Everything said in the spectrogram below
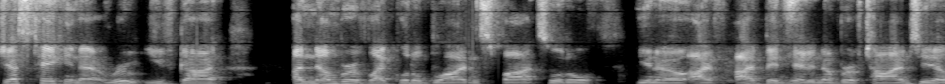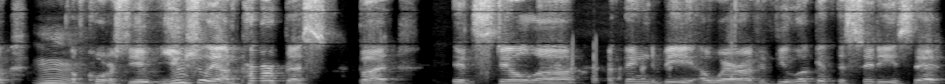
just taking that route, you've got a number of like little blind spots, little, you know, I've I've been hit a number of times, you know, mm. of course, you usually on purpose, but it's still uh, a thing to be aware of. If you look at the cities that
